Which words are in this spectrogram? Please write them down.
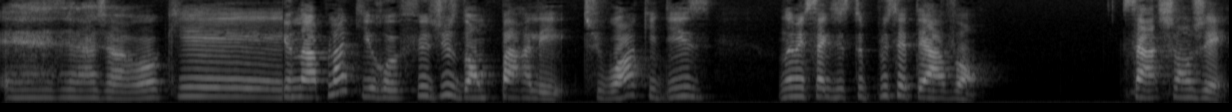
et c'est là, genre, ok. Il y en a plein qui refusent juste d'en parler, tu vois, qui disent Non, mais ça n'existe plus, c'était avant. Ça a changé.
